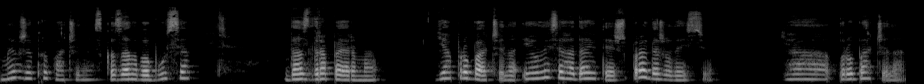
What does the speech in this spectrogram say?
Ми вже пробачили, сказала бабуся Даздраперма. Я пробачила, і Олеся, гадаю, теж, правда ж, Олесю? Я пробачила.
